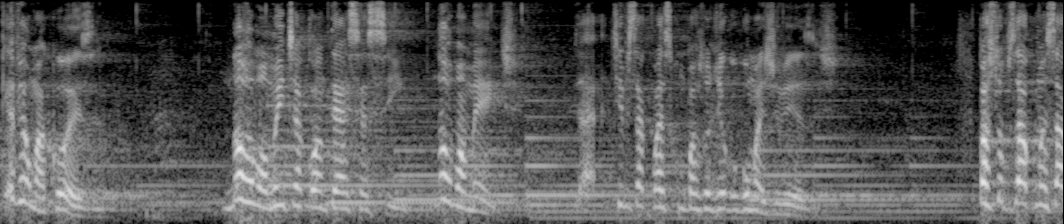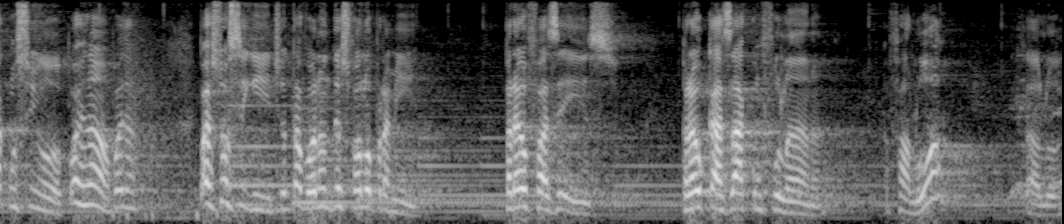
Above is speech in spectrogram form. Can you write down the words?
Quer ver uma coisa? Normalmente acontece assim. Normalmente. Já tive essa conversa com o pastor Diego algumas vezes. Pastor, precisava começar com o senhor. Pois não, pois não. Pastor, é o seguinte, eu estava orando, Deus falou para mim para eu fazer isso, para eu casar com fulano. Falou? Falou.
